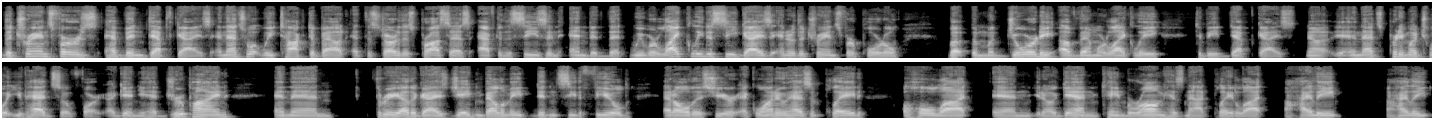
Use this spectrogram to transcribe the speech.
the transfers have been depth guys. And that's what we talked about at the start of this process after the season ended that we were likely to see guys enter the transfer portal, but the majority of them were likely to be depth guys. Now, and that's pretty much what you've had so far. Again, you had Drew Pyne and then three other guys. Jaden Bellamy didn't see the field at all this year. Ekwonu hasn't played a whole lot. And, you know, again, Cane Berrong has not played a lot. A highly, a highly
